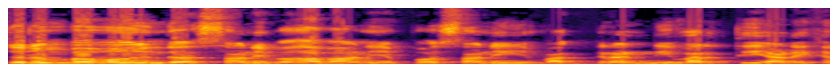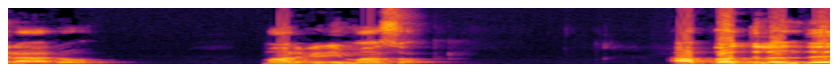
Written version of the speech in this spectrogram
திரும்பவும் இந்த சனி பகவான் எப்போ சனி வக்ர நிவர்த்தி அடைகிறாரோ மார்கழி மாதம் அப்பத்துலேருந்து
